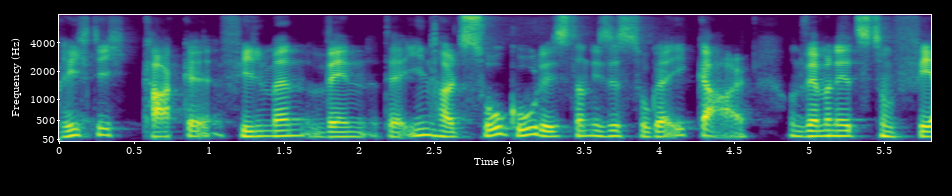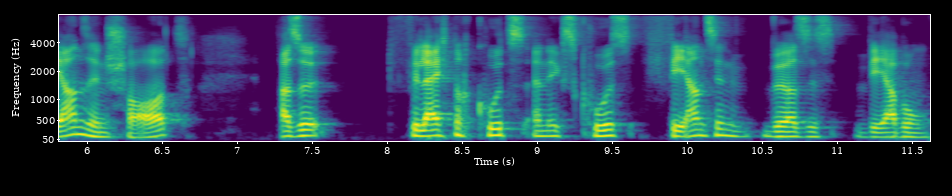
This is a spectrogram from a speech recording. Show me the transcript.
richtig kacke filmen. Wenn der Inhalt so gut ist, dann ist es sogar egal. Und wenn man jetzt zum Fernsehen schaut, also vielleicht noch kurz ein Exkurs: Fernsehen versus Werbung.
